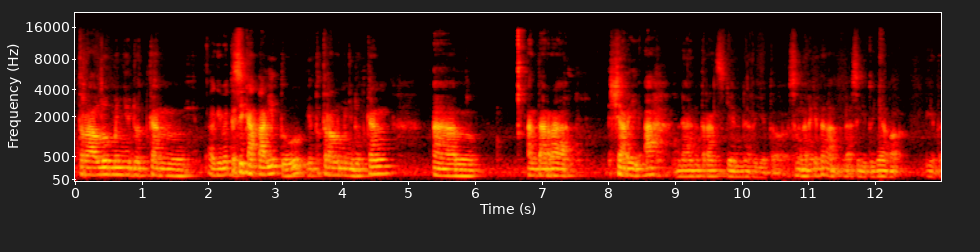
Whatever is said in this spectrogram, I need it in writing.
terlalu menyudutkan LGBT si kata itu itu terlalu menyudutkan em, antara syariah dan transgender gitu. Sebenarnya kita nggak nggak segitunya kok gitu.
